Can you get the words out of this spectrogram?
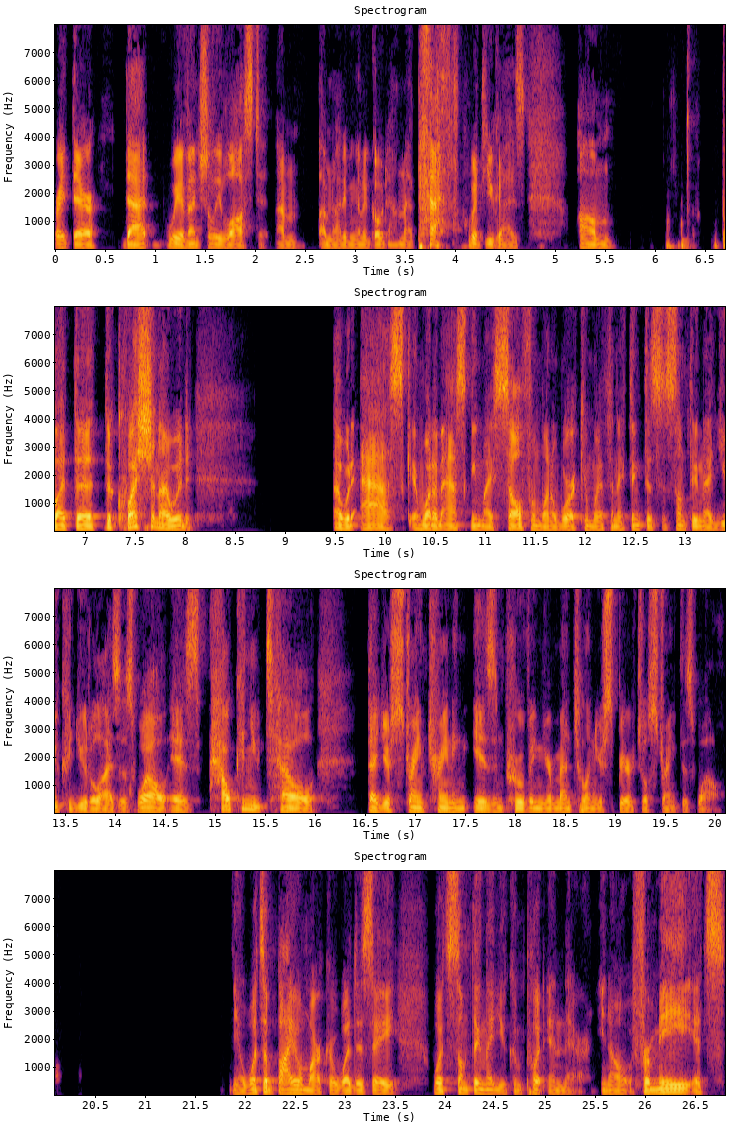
right there that we eventually lost it. I'm I'm not even going to go down that path with you guys. Um, but the the question I would I would ask, and what I'm asking myself and what I'm working with, and I think this is something that you could utilize as well, is how can you tell that your strength training is improving your mental and your spiritual strength as well? You know, what's a biomarker? What is a what's something that you can put in there? You know, for me, it's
